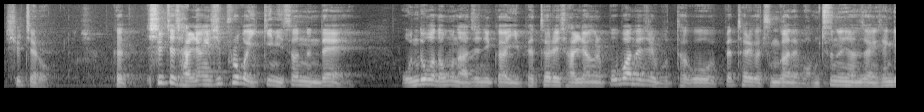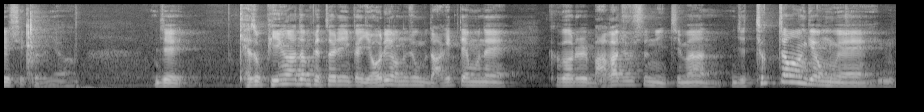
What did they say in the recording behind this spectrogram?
실제로. 그러니까 실제 잔량이 10%가 있긴 있었는데 온도가 너무 낮으니까 이 배터리 잔량을 뽑아내질 못하고 배터리가 중간에 멈추는 현상이 생길 수 있거든요. 이제 계속 비행하던 배터리니까 열이 어느 정도 나기 때문에 그거를 막아줄 수는 있지만 이제 특정한 경우에 음.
